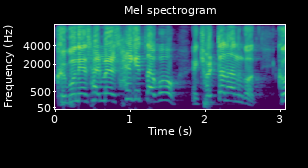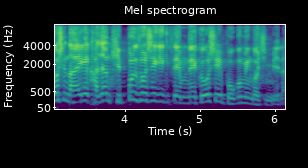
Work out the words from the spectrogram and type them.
그분의 삶을 살겠다고 결단하는 것 그것이 나에게 가장 기쁜 소식이기 때문에 그것이 복음인 것입니다.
